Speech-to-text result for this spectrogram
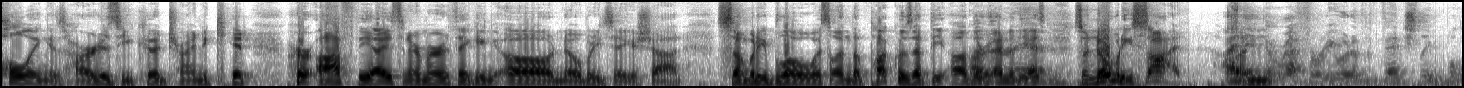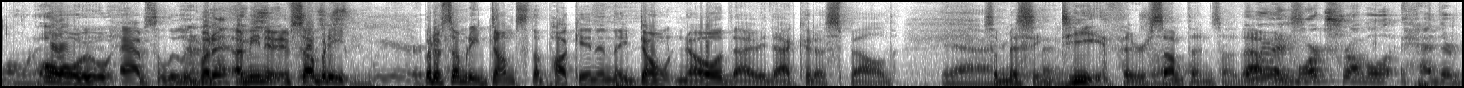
pulling as hard as he could, trying to get her off the ice. And I remember thinking, "Oh, nobody take a shot, somebody blow a whistle." And the puck was at the other, Other end of the ice, so nobody saw it. I think the referee would have eventually blown it. oh, absolutely. No, no, But I it, I mean, if somebody, but if somebody dumps the puck in and they don't know, that that could have spelled Yeah, some missing teeth or something. So It would that have been more trouble had there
